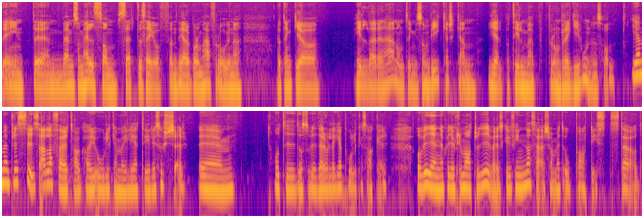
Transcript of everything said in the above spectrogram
det är inte vem som helst som sätter sig och funderar på de här frågorna. Och då tänker jag, Hilda, är det här någonting som vi kanske kan hjälpa till med från regionens håll? Ja men precis, alla företag har ju olika möjligheter till resurser eh, och tid och så vidare att lägga på olika saker. Och vi energi och klimatrådgivare ska ju finnas här som ett opartiskt stöd.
